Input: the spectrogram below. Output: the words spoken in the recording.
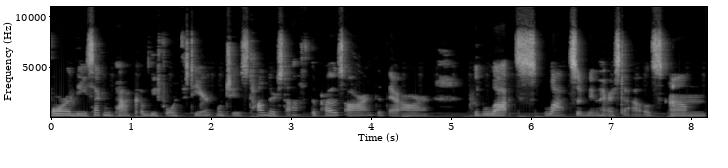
for the second pack of the fourth tier, which is toddler stuff, the pros are that there are lots, lots of new hairstyles um,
